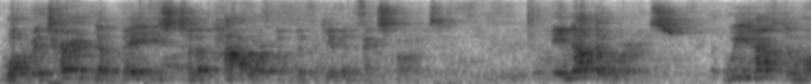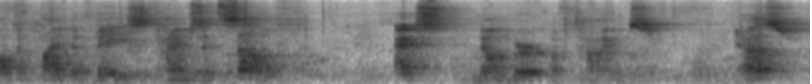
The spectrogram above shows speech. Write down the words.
We'll return the base to the power of the given exponent. In other words, we have to multiply the base times itself x number of times. Yes?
